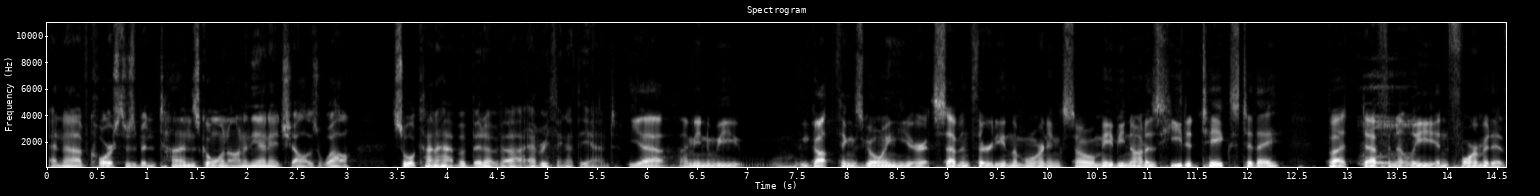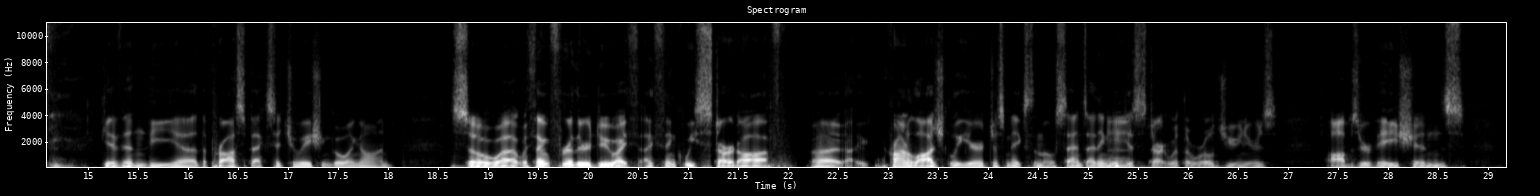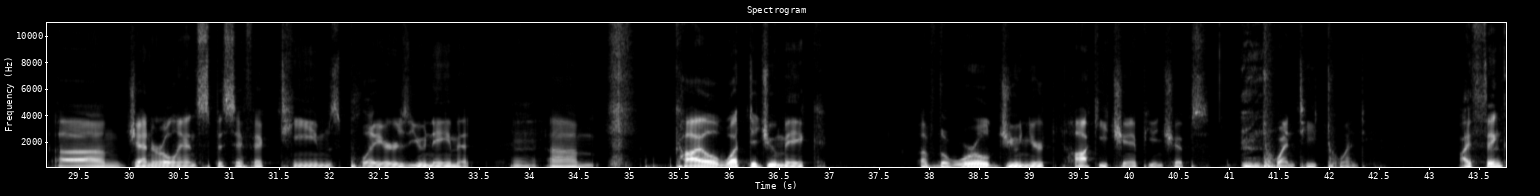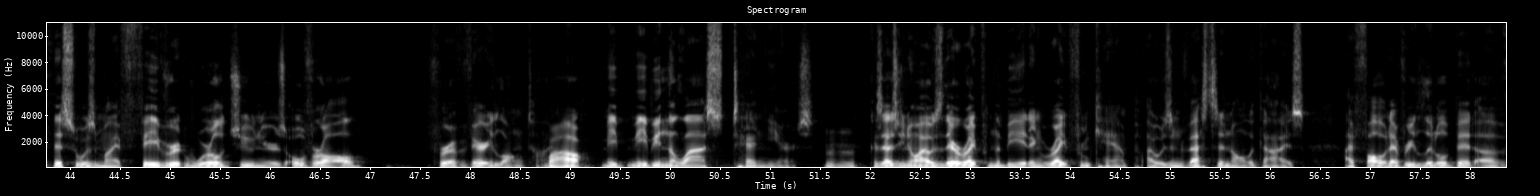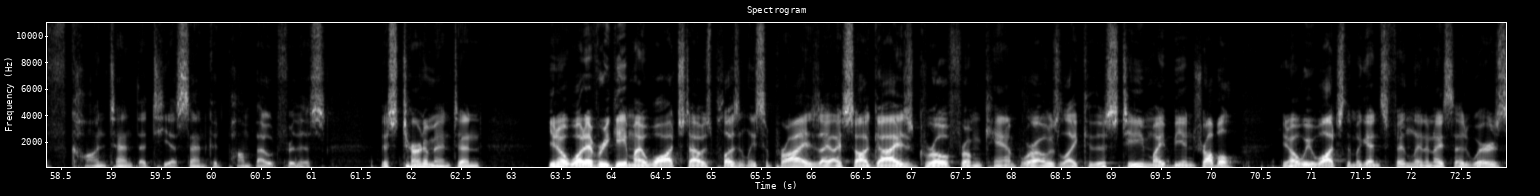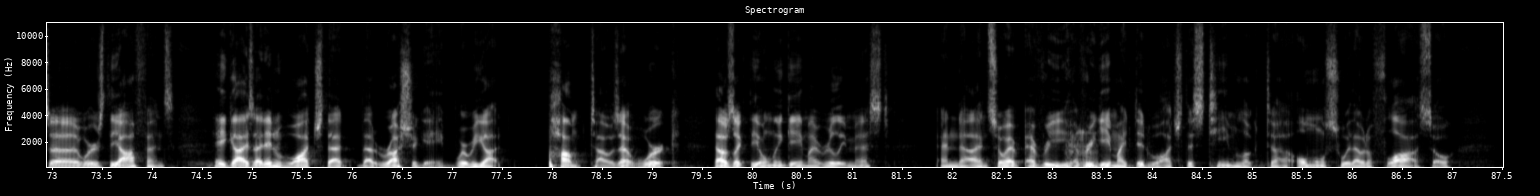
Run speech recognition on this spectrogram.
and uh, of course there's been tons going on in the NHL as well. So we'll kind of have a bit of uh, everything at the end. Yeah, I mean we we got things going here at 7:30 in the morning, so maybe not as heated takes today, but definitely informative given the uh, the prospect situation going on. So uh, without further ado, I th- I think we start off uh, chronologically here. It just makes the most sense. I think we Mm. just start with the World Juniors observations, um, general and specific teams, players, you name it. Um, Kyle, what did you make of the World Junior Hockey Championships 2020? I think this was my favorite World Juniors overall for a very long time. Wow. maybe maybe in the last 10 years. Because as you know i was there right from the beginning right from camp. I was invested in all the guys. I followed every little bit of content that tsn could pump out for this this tournament. And you know what every game i watched i was pleasantly surprised. I, I saw guys grow from camp where i was like this team might be in trouble. You know we watched them against finland and i said where's uh where's the offense? Hey guys i didn't watch that that russia game where we got pumped i was at work that was like the only game I really missed, and uh, and so every every game I did watch, this team looked uh, almost without a flaw. So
